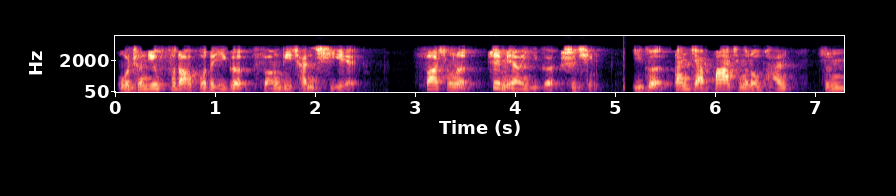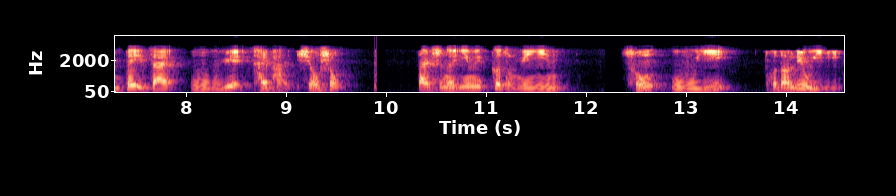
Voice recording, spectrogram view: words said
我曾经辅导过的一个房地产企业，发生了这么样一个事情：一个单价八千的楼盘，准备在五月开盘销售，但是呢，因为各种原因，从五一。拖到六亿、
